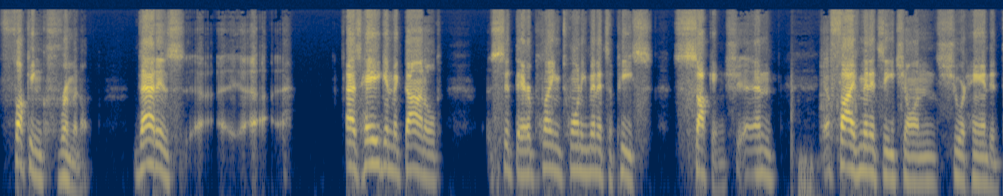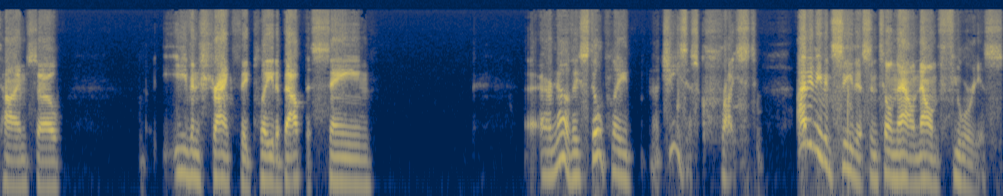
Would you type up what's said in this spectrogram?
fucking criminal. That is, uh, uh, as Hagg and MacDonald sit there playing 20 minutes apiece, sucking. And five minutes each on shorthanded time, so even strength they played about the same. Uh, or no, they still played. Jesus Christ! I didn't even see this until now. Now I'm furious.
